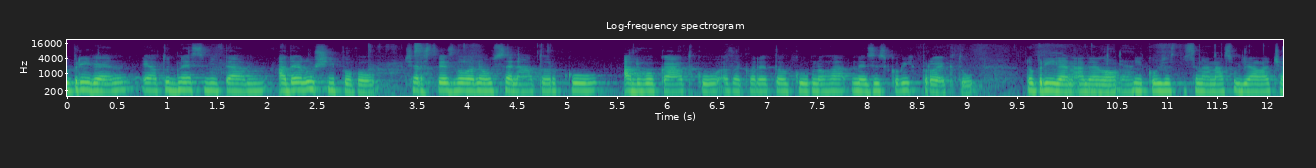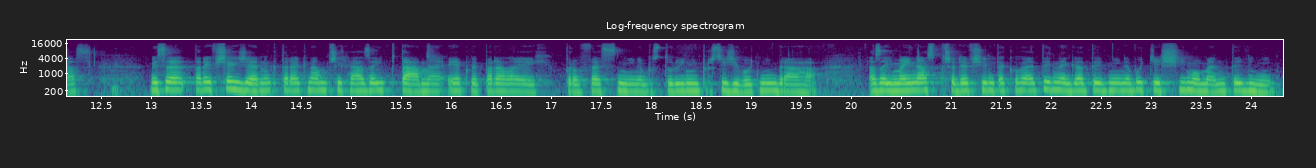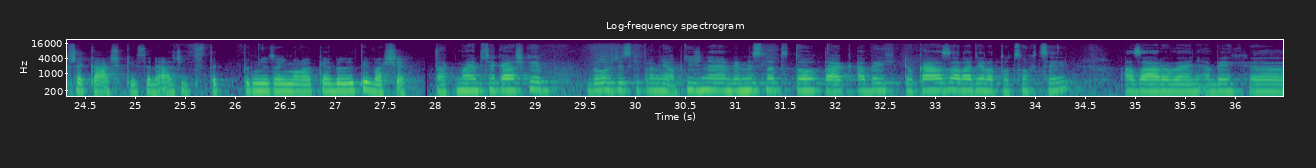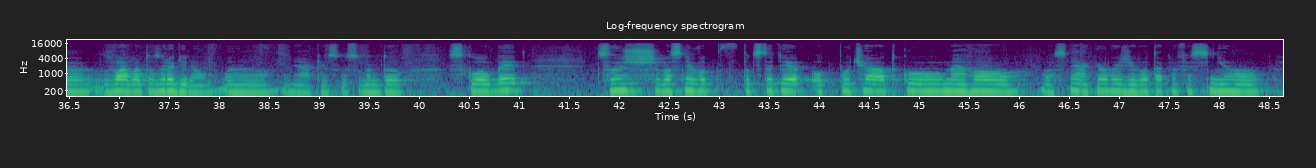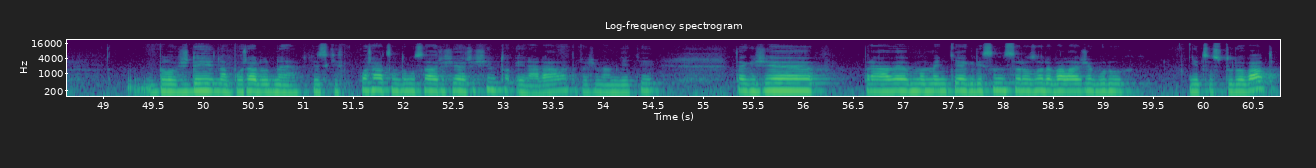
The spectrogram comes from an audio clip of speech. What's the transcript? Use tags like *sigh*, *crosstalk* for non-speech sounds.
Dobrý den, já tu dnes vítám Adélu Šípovou, čerstvě zvolenou senátorku, advokátku a zakladatelku mnoha neziskových projektů. Dobrý den, Adélo, děkuji, že jste si na nás udělala čas. My se tady všech žen, které k nám přicházejí, ptáme, jak vypadala jejich profesní nebo studijní prostě životní dráha. A zajímají nás především takové ty negativní nebo těžší momenty v ní, překážky se dá říct. Tak by mě zajímalo, jaké byly ty vaše. Tak moje překážky bylo vždycky pro mě obtížné vymyslet to tak, abych dokázala dělat to, co chci a zároveň, abych uh, zvládla to s rodinou, uh, nějakým způsobem to skloubit, což vlastně od, v podstatě od počátku mého vlastně nějakého života profesního bylo vždy na pořadu dne. Vždycky pořád jsem to musela řešit a řeším to i nadále, protože mám děti. Takže právě v momentě, kdy jsem se rozhodovala, že budu něco studovat,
